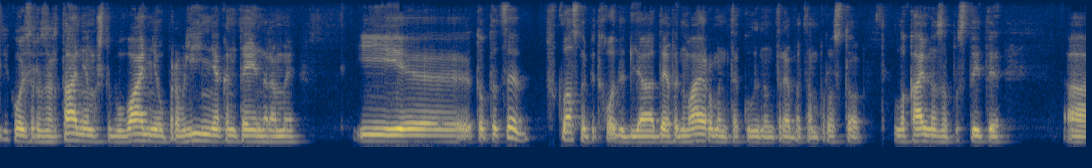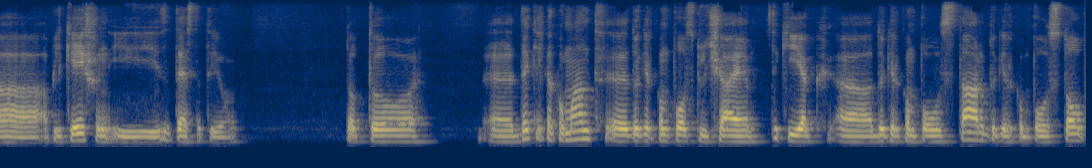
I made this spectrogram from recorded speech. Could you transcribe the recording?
якогось розгортання, масштабування, управління контейнерами. І е, тобто це класно підходить для dev environment, коли нам треба там просто локально запустити а, application і затестити його. Тобто е, декілька команд е, Docker Compose включає, такі як Docker Compose Start, Docker Compose Stop,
